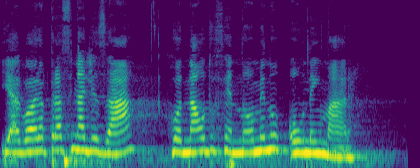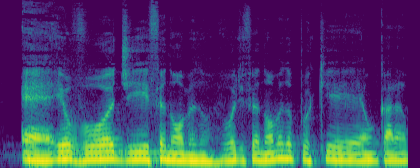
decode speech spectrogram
E agora, para finalizar, Ronaldo Fenômeno ou Neymar? É, eu vou de fenômeno. Vou de fenômeno porque é um cara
